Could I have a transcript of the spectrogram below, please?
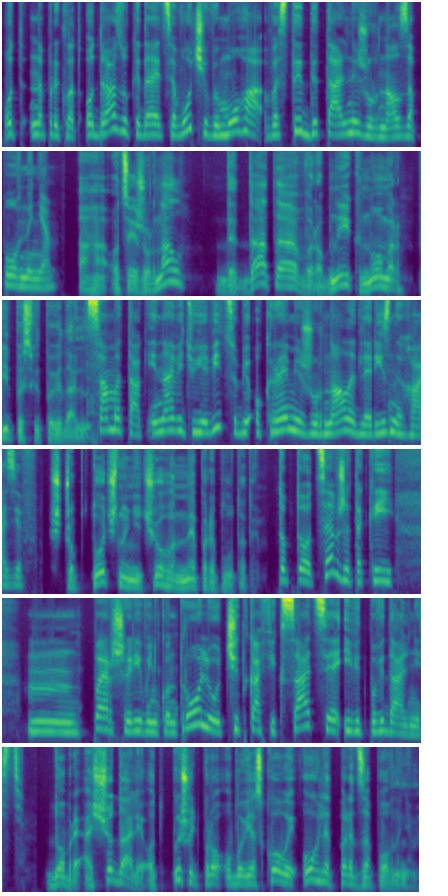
От, наприклад, одразу кидається в очі вимога вести детальний журнал заповнення. Ага, оцей журнал, де дата, виробник, номер, підпис відповідально. Саме так. І навіть уявіть собі окремі журнали для різних газів. Щоб точно нічого не переплутати. Тобто це вже такий м, перший рівень контролю, чітка фіксація і відповідальність. Добре, а що далі? От пишуть про обов'язковий огляд перед заповненням.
